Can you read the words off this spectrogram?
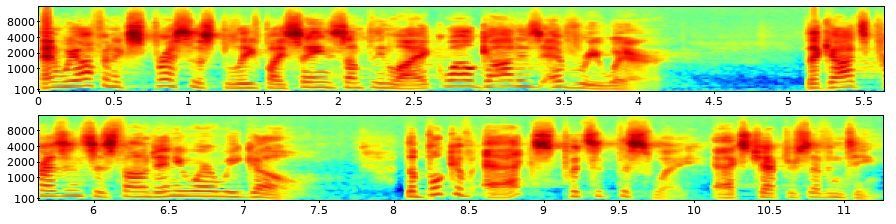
And we often express this belief by saying something like, well, God is everywhere, that God's presence is found anywhere we go. The book of Acts puts it this way Acts chapter 17.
